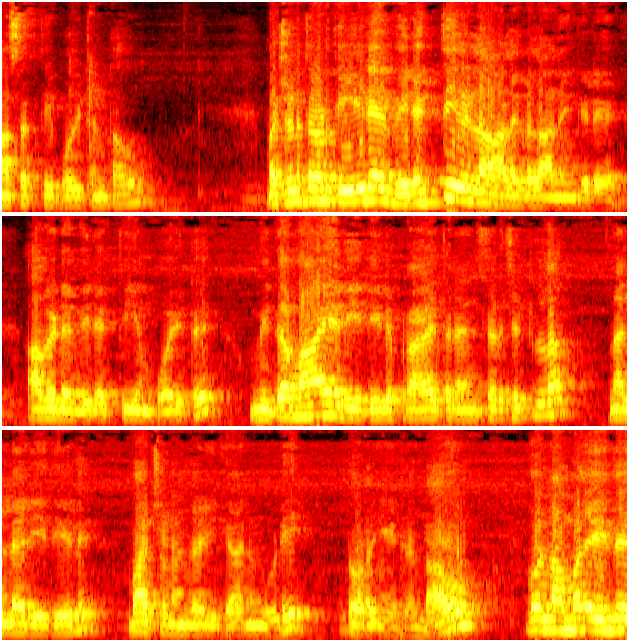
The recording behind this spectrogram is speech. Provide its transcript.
ആസക്തി പോയിട്ടുണ്ടാവും. ഭക്ഷണത്തോട് തീരെ വിരക്തിയുള്ള ആളുകളാണെങ്കിൽ അവരുടെ വിരക്തിയും പോയിട്ട് മിതമായ രീതിയിൽ പ്രായത്തിനനുസരിച്ചിട്ടുള്ള നല്ല രീതിയിൽ ഭക്ഷണം കഴിക്കാനും കൂടി തുടങ്ങിയിട്ടുണ്ടാവും. അപ്പോൾ നമ്മൾ ഇത്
